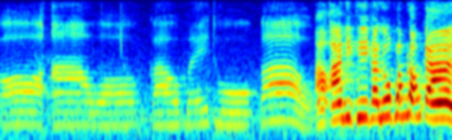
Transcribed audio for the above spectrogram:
กออาวเก้าไม่ถูกเก้าอ้าวอ่านอีกทีค่ะลูกพร้อม ๆกัน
